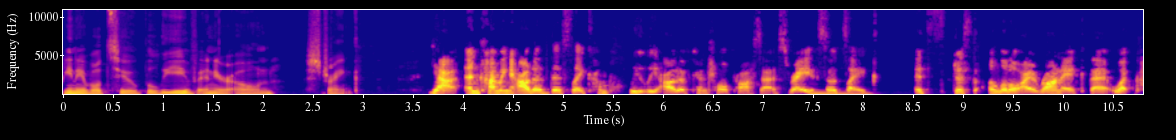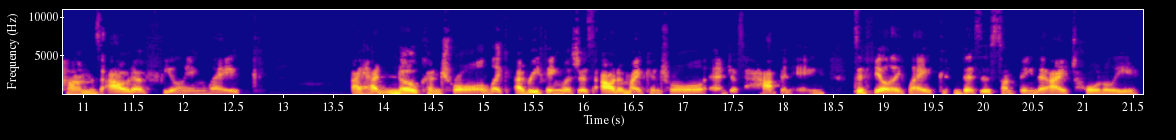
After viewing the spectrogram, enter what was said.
being able to believe in your own strength. Yeah, and coming out of this like completely out of control process, right? Mm-hmm. So it's like mm-hmm. it's just a little ironic that what comes out of feeling like I had no control. Like everything was just out of my control and just happening to feeling like this is something that I totally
